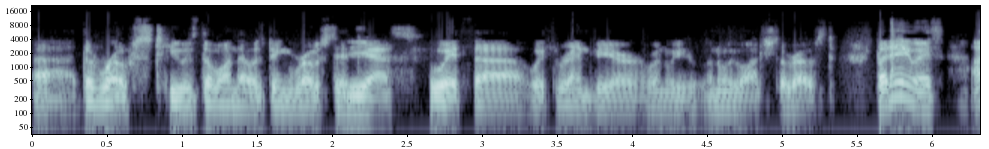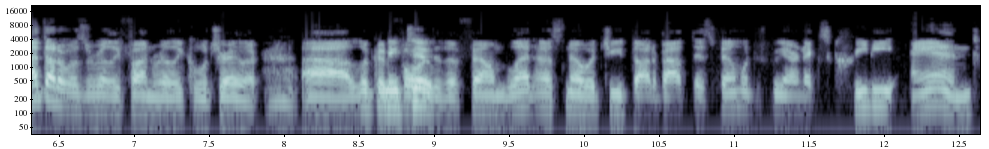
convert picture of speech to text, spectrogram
uh, the roast. He was the one that was being roasted Yes. with uh, with Ranveer when we when we watched the roast. But anyways, I thought it was a really fun, really cool trailer. Uh, looking Me forward too. to the film. Let us know what you thought about this film, which will be our next Kriti and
